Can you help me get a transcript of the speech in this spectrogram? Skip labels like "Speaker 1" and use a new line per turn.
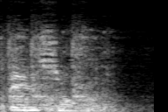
has.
